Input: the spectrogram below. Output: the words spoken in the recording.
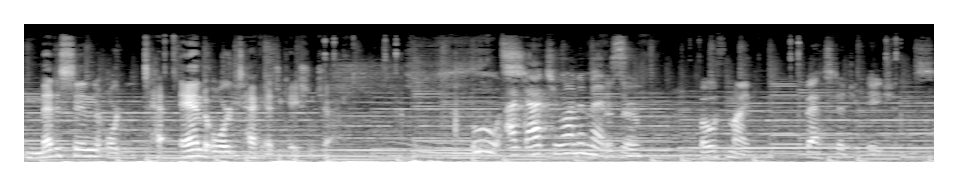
medicine or te- and or tech education check? Ooh, I got you on the Those are medicine. both my best educations.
